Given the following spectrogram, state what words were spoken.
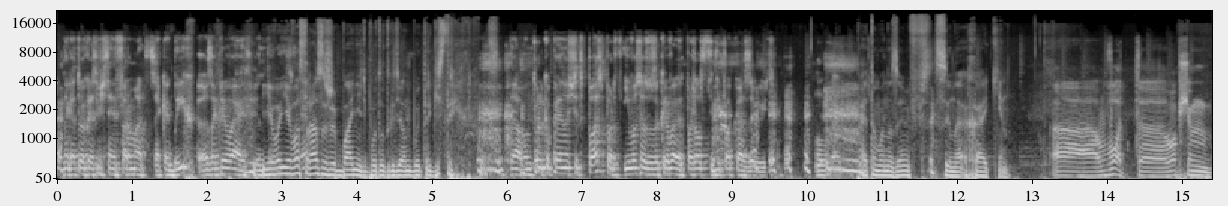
на которых размещена информация, как бы их закрывают. Его, его да? сразу же банить будут, где он будет регистрироваться. Да, он только приносит паспорт, его сразу закрывают. Пожалуйста, не показывайте. Поэтому назовем сына Хакин. А, вот, э, в общем,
